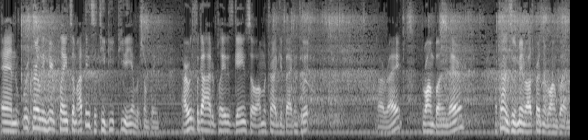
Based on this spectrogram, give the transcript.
And we're currently here playing some, I think it's a TD TDM or something. I really forgot how to play this game so I'm gonna try to get back into it. Alright, wrong button there. I'm trying to zoom in but I was pressing the wrong button.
